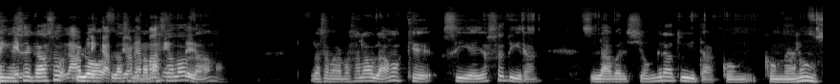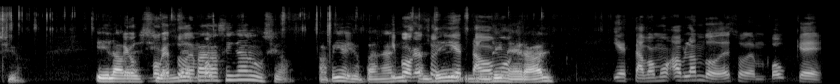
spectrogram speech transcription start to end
en el- ese caso, la lo- la semana pasada lo hablamos. La semana pasada lo hablamos que si ellos se tiran la versión gratuita con, con anuncio y la Pero versión de paga sin anuncio, papi, ellos van a un dineral. Y estábamos hablando de eso, de Embo, que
